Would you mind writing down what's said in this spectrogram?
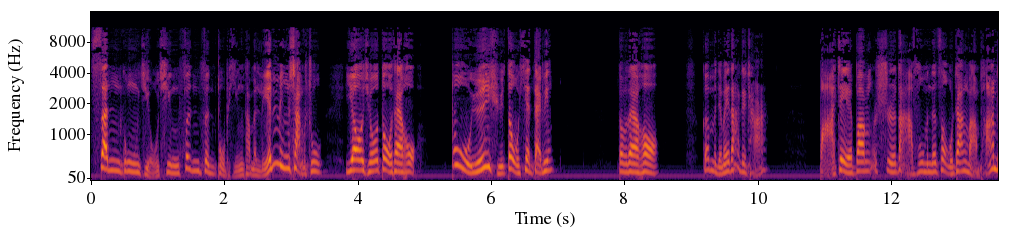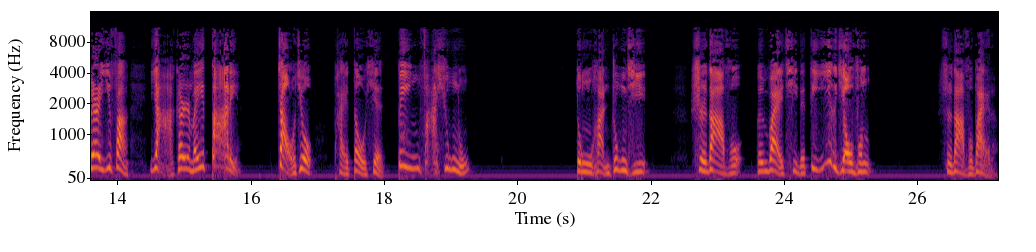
三公九卿纷纷不平，他们联名上书，要求窦太后不允许窦宪带兵。窦太后根本就没搭这茬，把这帮士大夫们的奏章往旁边一放，压根儿没搭理，照旧派窦宪兵发匈奴。东汉中期，士大夫。跟外戚的第一个交锋，士大夫败了，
